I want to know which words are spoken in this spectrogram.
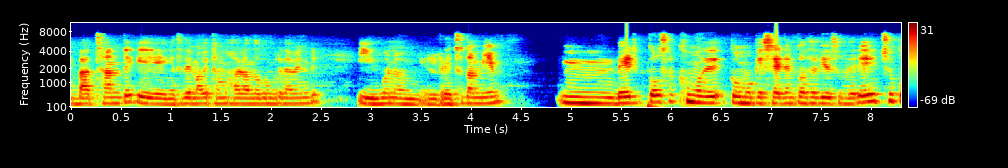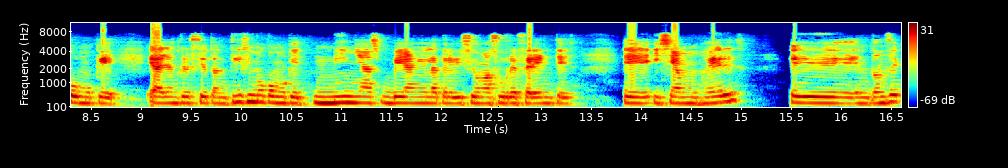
bastante que en este tema que estamos hablando concretamente y bueno, en el resto también, mm, ver cosas como, de, como que se hayan concedido sus derechos, como que hayan crecido tantísimo, como que niñas vean en la televisión a sus referentes eh, y sean mujeres. Eh, entonces,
